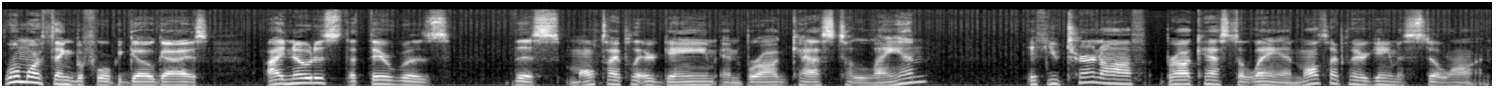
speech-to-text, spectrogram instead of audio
One more thing before we go, guys. I noticed that there was this multiplayer game and broadcast to LAN. If you turn off broadcast to LAN, multiplayer game is still on.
